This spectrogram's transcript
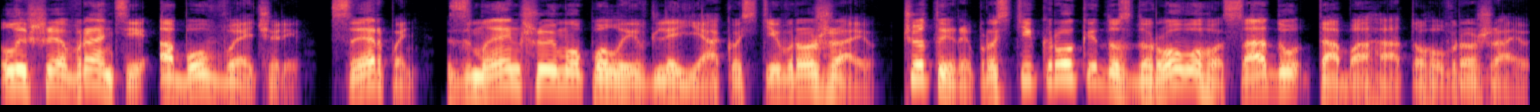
лише вранці або ввечері, серпень зменшуємо полив для якості врожаю. Чотири прості кроки до здорового саду та багатого врожаю.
